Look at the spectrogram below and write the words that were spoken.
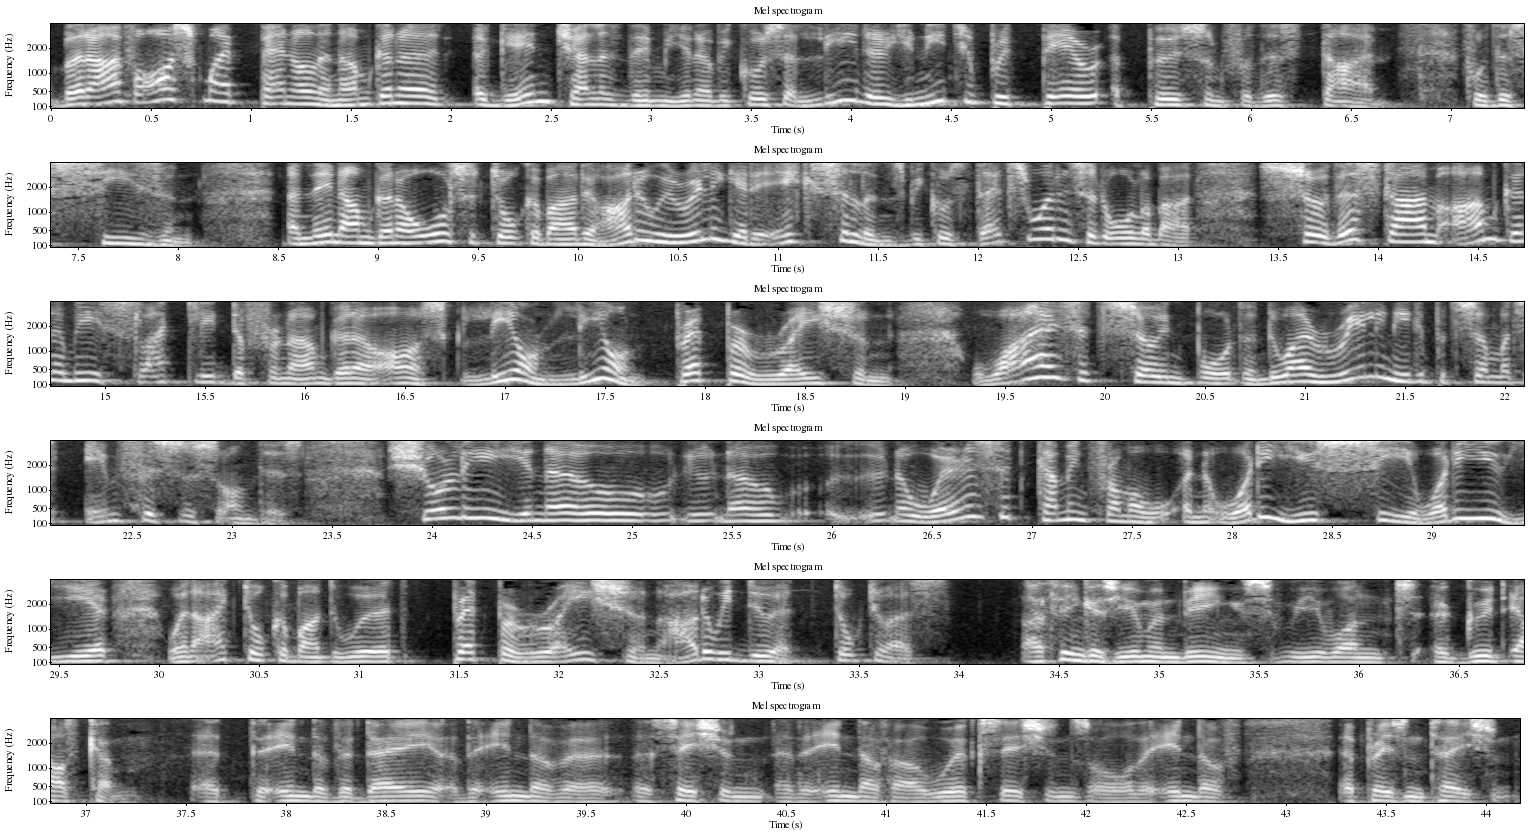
But I've asked my panel, and I'm going to again challenge them, you know, because a leader, you need to prepare a person for this time, for this season. And then I'm going to also talk about how do we really get excellence, because that's what it's all about. So this time I'm going to be slightly different. I'm going to ask Leon, Leon, preparation. Why is it so important? Do I really need to put so much emphasis on this? Surely, you know, you know, you know, where is it coming from? And what do you see? What do you hear when I talk about the word preparation? How do we do it? Talk to us. I think as human beings, we want a good outcome at the end of the day, at the end of a, a, session, at the end of our work sessions, or the end of a presentation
